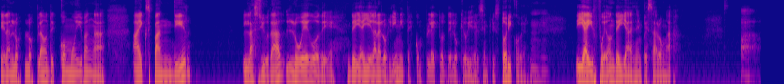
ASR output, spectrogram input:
eran los, los, planos de cómo iban a, a expandir la ciudad luego de, de, ya llegar a los límites completos de lo que hoy es el centro histórico, ¿verdad? Uh -huh. Y ahí fue donde ya empezaron a, a,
